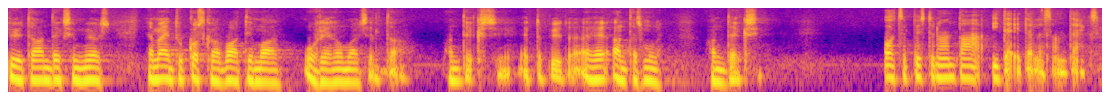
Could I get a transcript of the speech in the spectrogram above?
pyytää anteeksi myös. Ja mä en tule koskaan vaatimaan uhrien omaisilta anteeksi, että pyytää, äh, antaisi mulle anteeksi. Oletko pystynyt antaa itse itsellesi anteeksi?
